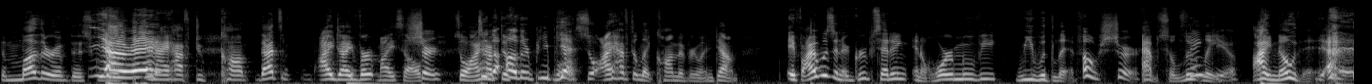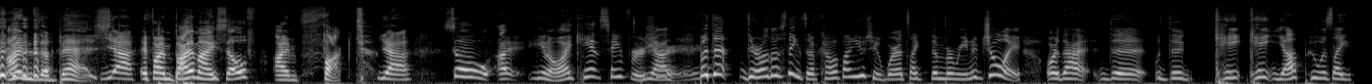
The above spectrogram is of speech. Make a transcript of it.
the mother of this group, Yeah, right? and I have to calm. That's I divert myself. Sure. So I To have the to other people. Yes. So I have to like calm everyone down. If I was in a group setting in a horror movie, we would live. Oh sure. Absolutely. Thank you. I know this. Yeah. I'm the best. Yeah. If I'm by myself, I'm fucked. Yeah. So I, you know, I can't say for Yeah. sure. But then there are those things that have come up on YouTube where it's like the Marina Joyce or that the the Kate Kate Yup who was like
